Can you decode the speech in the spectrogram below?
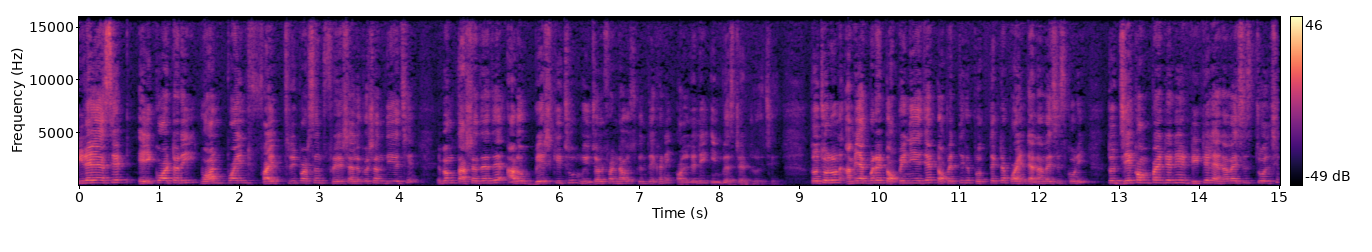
মিরাই অ্যাসেট এই কোয়ার্টারেই one point five three percent fresh allocation দিয়েছে এবং তার সাথে সাথে আরও বেশ কিছু মিউচুয়াল ফান্ড হাউস কিন্তু এখানে অলরেডি ইনভেস্টেড রয়েছে। তো চলুন আমি একবারে টপে নিয়ে যাই। টপের থেকে প্রত্যেকটা পয়েন্ট অ্যানালাইসিস করি। তো যে কোম্পানিটা নিয়ে ডিটেল অ্যানালাইসিস চলছে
